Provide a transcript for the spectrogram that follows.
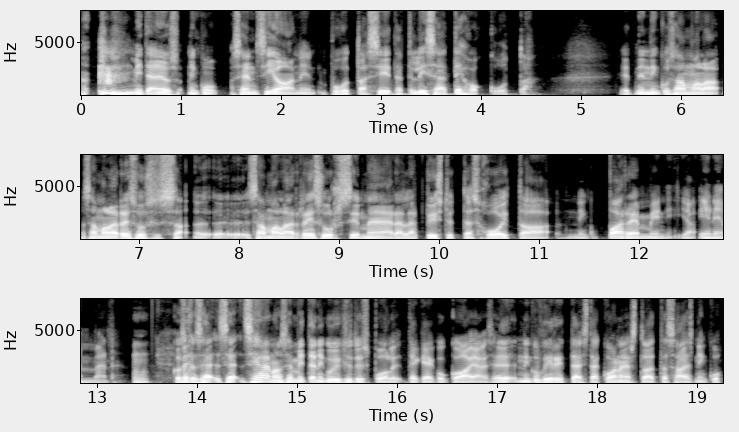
mitä jos niin kuin sen sijaan niin puhuttaisiin siitä, että lisää tehokkuutta – että niin, niin kuin samalla, samalla, resurssissa, samalla resurssimäärällä pystyttäisiin hoitaa niin kuin paremmin ja enemmän. Mm. Koska Me... se, se, sehän on se, mitä niin kuin yksityispuoli tekee koko ajan. Se niin kuin virittää sitä koneistoa, että saisi niin kuin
